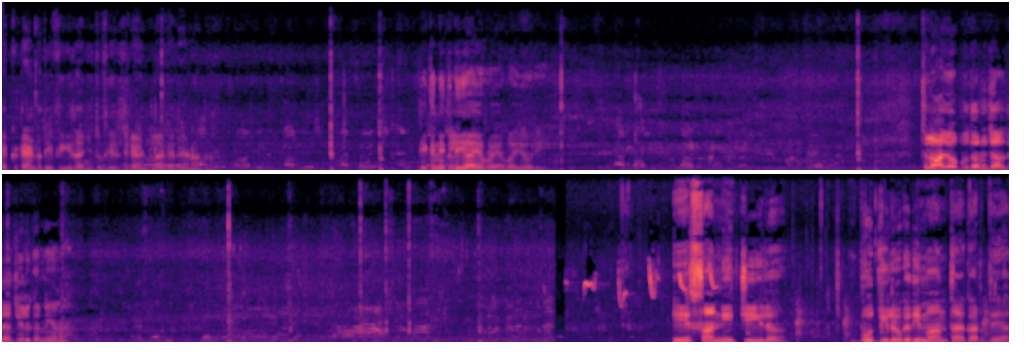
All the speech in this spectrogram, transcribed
ਇੱਕ ਟੈਂਟ ਦੀ ਫੀਸ ਆ ਜੀ ਤੁਸੀਂ ਇਸ ਟੈਂਟ ਲਾ ਕੇ ਰਹਿਣਾ ਤਾਂ। ਪਿਕਨਿਕ ਲਈ ਆਏ ਹੋਏ ਆ ਬਾਈ ਹੋਰੀ। ਚਲੋ ਆਜੋ ਆਪਾਂ ਉਧਰ ਨੂੰ ਚੱਲਦੇ ਹਾਂ ਝੀਲ ਕਰਨੀ ਹੈ ਨਾ। ਇਹ ਸਾਨੀ ਝੀਲ ਬੋਧੀ ਲੋਕ ਇਹਦੀ ਮਾਨਤਾ ਕਰਦੇ ਆ।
